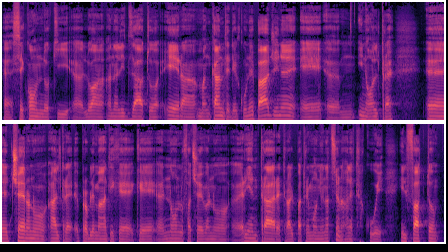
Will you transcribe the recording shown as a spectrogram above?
eh, secondo chi eh, lo ha analizzato era mancante di alcune pagine e ehm, inoltre Eh, c'erano altre problematiche che eh, non lo facevano eh, rientrare tra il patrimonio nazionale, tra cui il fatto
